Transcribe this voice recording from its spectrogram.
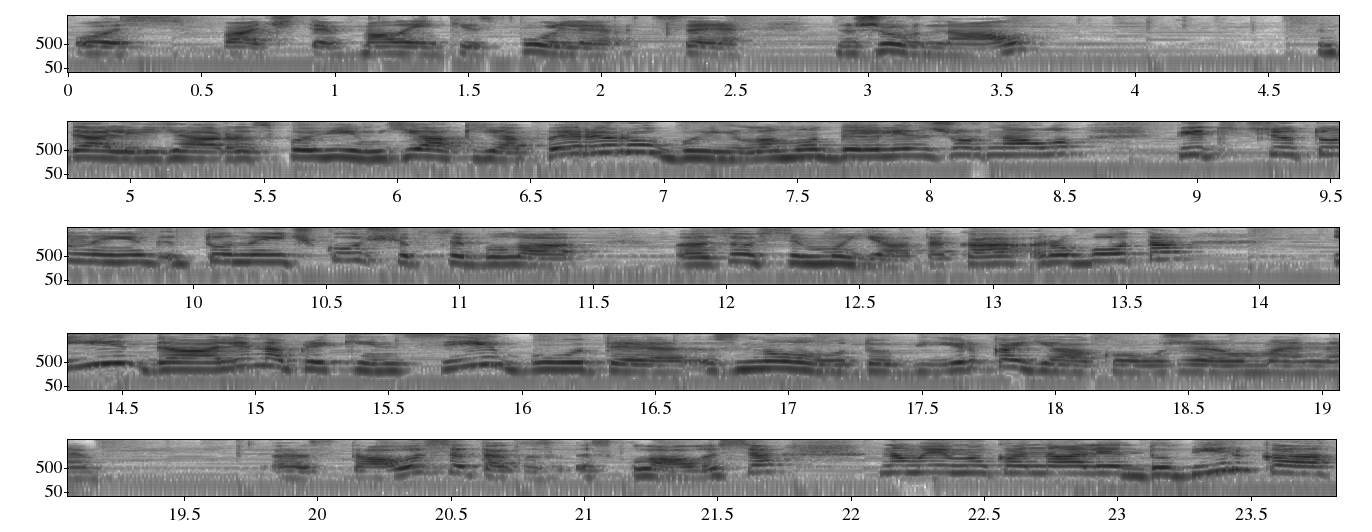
Ось, бачите, маленький спойлер це журнал. Далі я розповім, як я переробила моделі з журналу під цю туни- туничку, щоб це була е, зовсім моя така робота. І далі наприкінці буде знову добірка, як вже у мене е, сталося, так склалося на моєму каналі. Добірка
